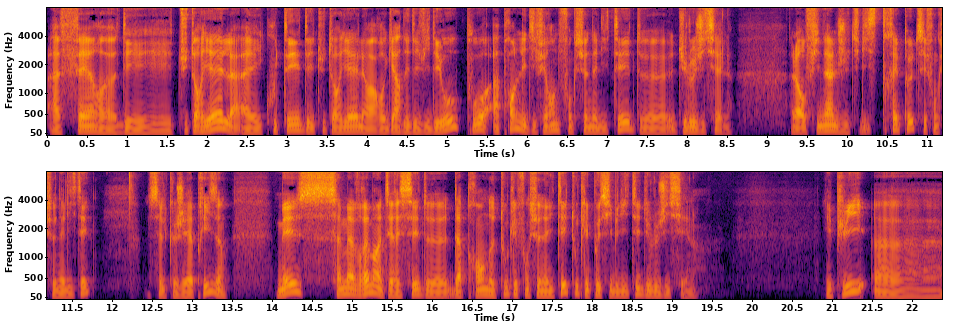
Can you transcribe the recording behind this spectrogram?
à faire euh, des tutoriels, à écouter des tutoriels, à regarder des vidéos pour apprendre les différentes fonctionnalités du logiciel. Alors au final, j'utilise très peu de ces fonctionnalités, celles que j'ai apprises, mais ça m'a vraiment intéressé d'apprendre toutes les fonctionnalités, toutes les possibilités du logiciel. Et puis, euh,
